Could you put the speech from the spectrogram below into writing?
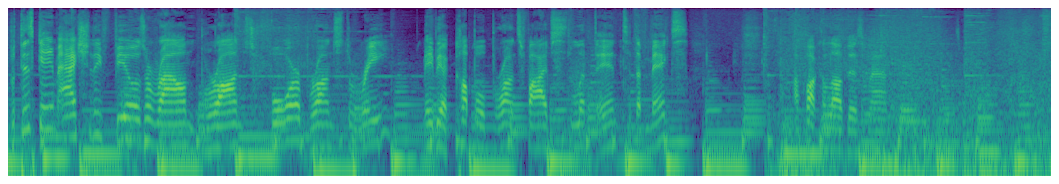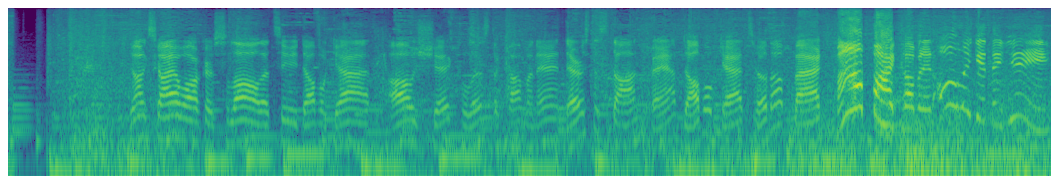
but this game actually feels around bronze 4, bronze 3, maybe a couple bronze 5 slipped into the mix. I fucking love this, man. Young Skywalker slow. Let's see. Double gat. Oh shit. Kalista coming in. There's the stun. Bam. Double gat to the back. Malphite coming in. Oh, Only get the Yi.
